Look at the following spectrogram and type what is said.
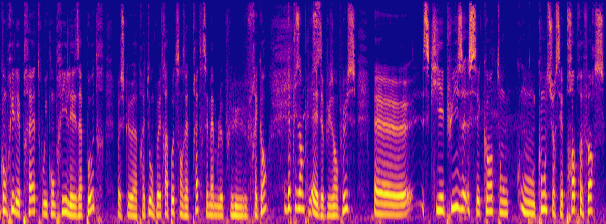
compris les prêtres ou y compris les apôtres, parce que après tout, on peut être apôtre sans être prêtre, c'est même le plus fréquent. De plus en plus. Et de plus en plus. Euh, ce qui épuise, c'est quand on, on compte sur ses propres forces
